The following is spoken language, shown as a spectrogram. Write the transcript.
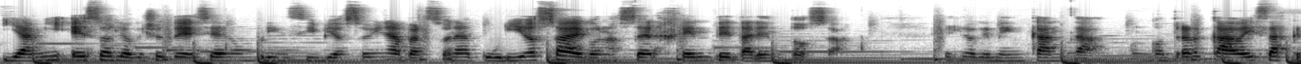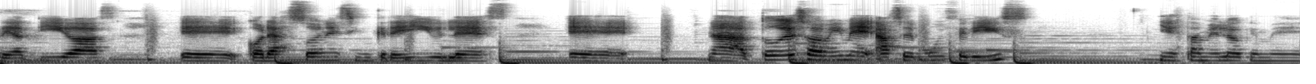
y a mí eso es lo que yo te decía en un principio, soy una persona curiosa de conocer gente talentosa. Es lo que me encanta, encontrar cabezas creativas, eh, corazones increíbles. Nada, todo eso a mí me hace muy feliz y es también lo que me,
